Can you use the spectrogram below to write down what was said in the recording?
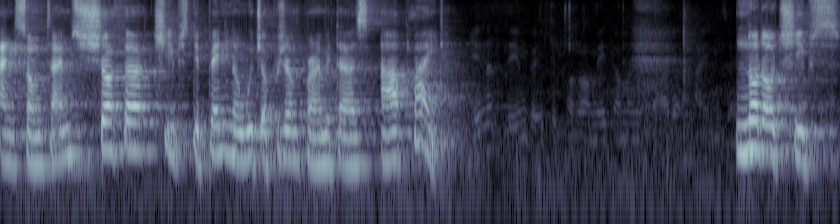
and sometimes shorter chips depending on which operation parameters are applied. Not all chips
